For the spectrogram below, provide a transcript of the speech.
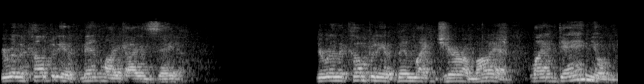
You're in the company of men like Isaiah. You're in the company of men like Jeremiah, like Daniel,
